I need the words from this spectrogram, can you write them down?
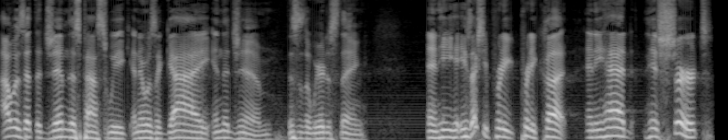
I was at the gym this past week, and there was a guy in the gym. This is the weirdest thing, and he he was actually pretty pretty cut, and he had his shirt.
